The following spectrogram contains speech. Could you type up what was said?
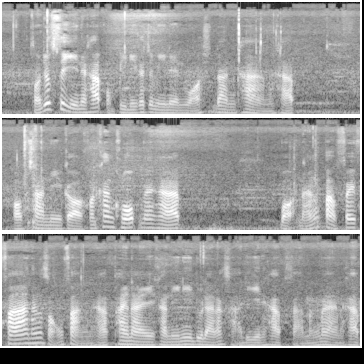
2.4 นะครับของปีนี้ก็จะมีเลนวอชด้านข้างนะครับ ออปชันนี้ก็ค่อนข้างครบนะครับเบาะหนังปรับไฟฟ้าทั้งสองฝั่งนะครับภายในคันนี้นี่ดูแลรักษาดีนะครับสามมากๆนะครับ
